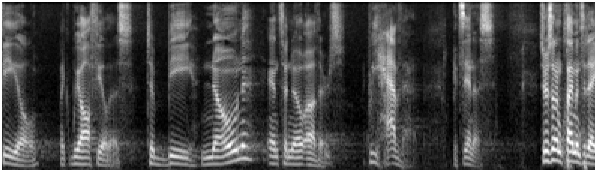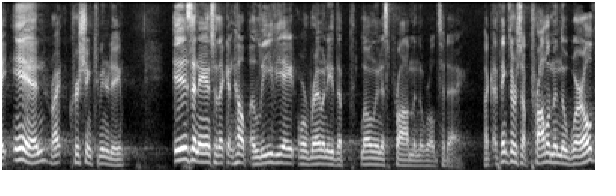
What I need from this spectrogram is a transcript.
feel, like we all feel this, to be known and to know others. We have that. It's in us. So here's what I'm claiming today. In, right, Christian community is an answer that can help alleviate or remedy the loneliness problem in the world today. Like I think there's a problem in the world,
